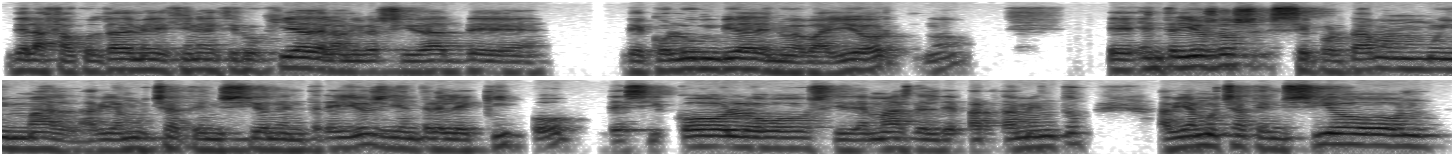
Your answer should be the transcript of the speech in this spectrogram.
de la Facultad de Medicina y Cirugía de la Universidad de, Columbia de Nueva York. Eh, entre ellos dos se portaban muy mal, había mucha tensión entre ellos y entre el equipo de psicólogos y demás del departamento, había mucha tensión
